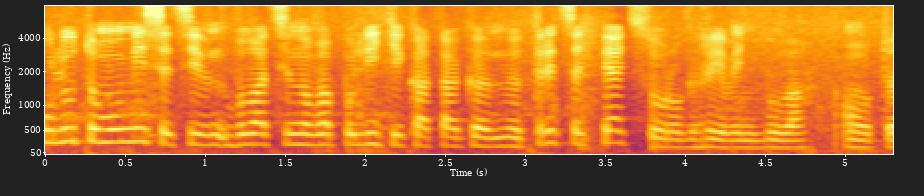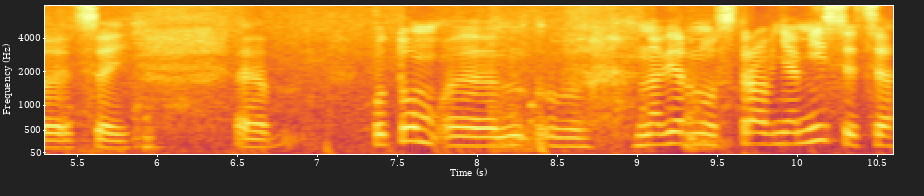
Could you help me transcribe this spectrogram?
У лютому місяці була цінова політика, так е, 35-40 гривень була. От е, цей. Е, Потім, мабуть, з травня місяця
